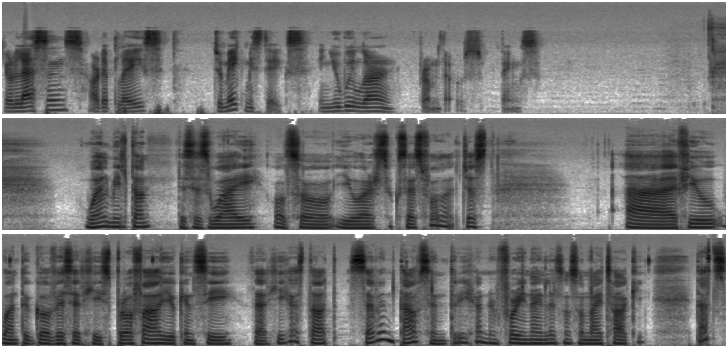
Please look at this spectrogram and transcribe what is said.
Your lessons are the place to make mistakes, and you will learn from those things. Well milton this is why also you are successful. Just uh, if you want to go visit his profile you can see that he has taught 7349 lessons on italki that's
